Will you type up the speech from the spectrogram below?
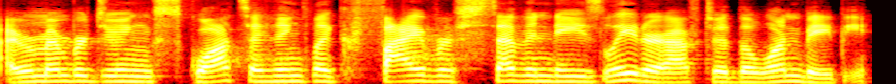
I remember doing squats, I think like five or seven days later after the one baby.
